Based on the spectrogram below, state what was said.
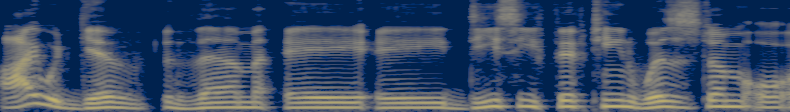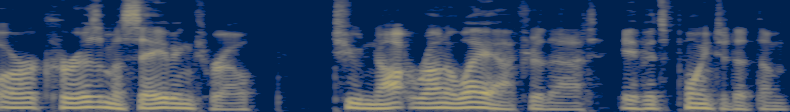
I would give them a a DC 15 wisdom or, or charisma saving throw to not run away after that if it's pointed at them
